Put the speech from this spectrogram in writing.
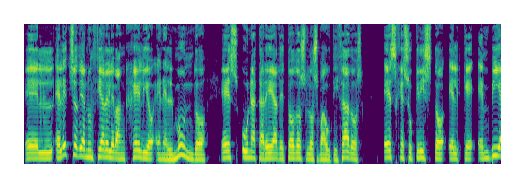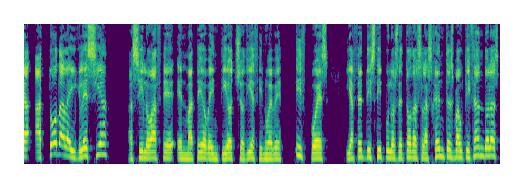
El, el hecho de anunciar el Evangelio en el mundo es una tarea de todos los bautizados. Es Jesucristo el que envía a toda la Iglesia, así lo hace en Mateo 28, 19, Id pues y haced discípulos de todas las gentes, bautizándolas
